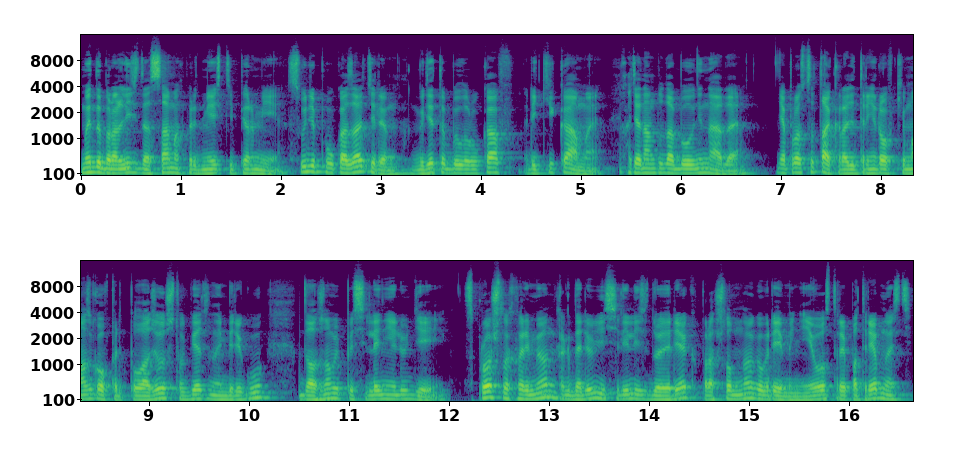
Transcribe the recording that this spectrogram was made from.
мы добрались до самых предместий Перми. Судя по указателям, где-то был рукав реки Камы, хотя нам туда было не надо. Я просто так, ради тренировки мозгов, предположил, что где-то на берегу должно быть поселение людей. С прошлых времен, когда люди селились вдоль рек, прошло много времени, и острая потребность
